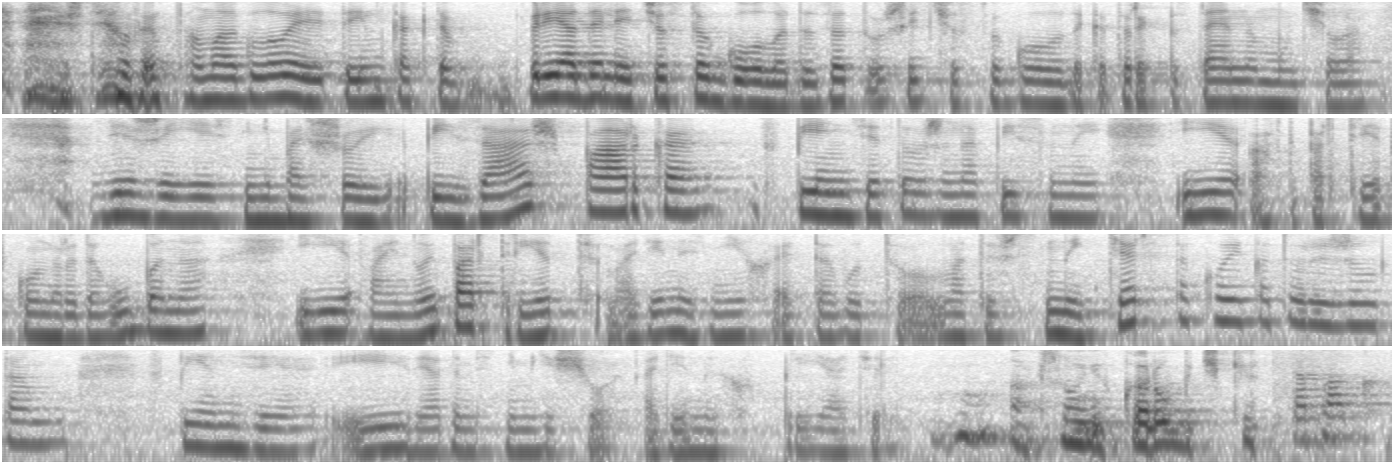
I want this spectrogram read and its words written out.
чтобы помогло это им как-то преодолеть чувство голода, затушить чувство голода, которое их постоянно мучило. Здесь же есть небольшой пейзаж парка в Пензе тоже написанный, и автопортрет Конрада Убана, и двойной портрет. Один из них это вот латыш Сныттерс такой, который жил там в Пензе, и рядом с ним еще один их приятель. А что у них в коробочке? Табак.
